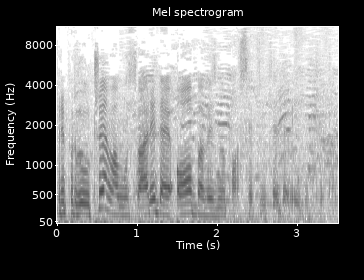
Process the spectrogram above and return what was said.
preporučujem vam u stvari da je obavezno posetite da vidite to.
